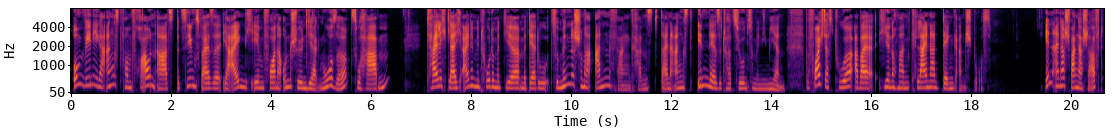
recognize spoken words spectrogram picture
Um weniger Angst vom Frauenarzt beziehungsweise ja eigentlich eben vor einer unschönen Diagnose zu haben, teile ich gleich eine Methode mit dir, mit der du zumindest schon mal anfangen kannst, deine Angst in der Situation zu minimieren. Bevor ich das tue, aber hier nochmal ein kleiner Denkanstoß. In einer Schwangerschaft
